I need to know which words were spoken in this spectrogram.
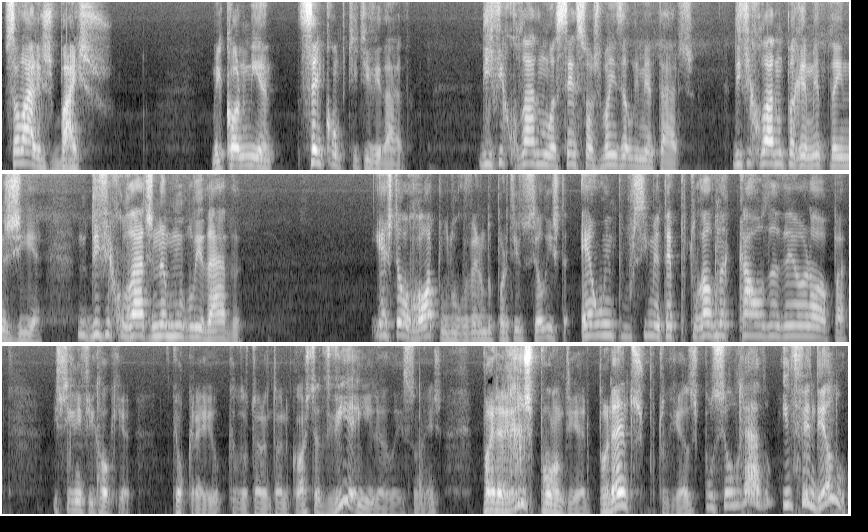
Salários baixos, uma economia sem competitividade, dificuldade no acesso aos bens alimentares, dificuldade no pagamento da energia, dificuldades na mobilidade. Este é o rótulo do governo do Partido Socialista. É o empobrecimento. É Portugal na cauda da Europa. Isto significa o quê? Que eu creio que o Dr. António Costa devia ir a eleições para responder perante os portugueses pelo seu legado e defendê-lo.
